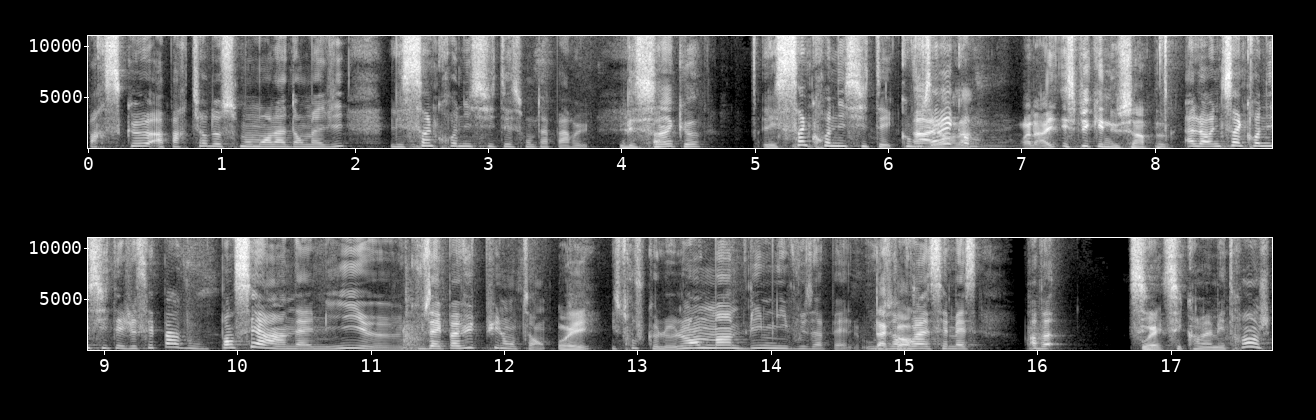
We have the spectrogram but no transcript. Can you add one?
parce que à partir de ce moment-là dans ma vie, les synchronicités sont apparues. Les cinq euh, Les synchronicités. Quand vous Ah, savez, là. Voilà, expliquez-nous ça un peu. Alors, une synchronicité, je sais pas, vous pensez à un ami euh, que vous n'avez pas vu depuis longtemps. Oui. Il se trouve que le lendemain, bim, il vous appelle. Ou vous envoie un SMS. Ah bah, c'est Ouais. quand même étrange.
